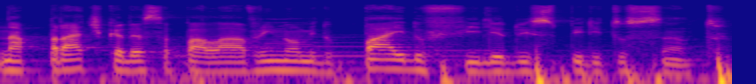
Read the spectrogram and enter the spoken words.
na prática dessa palavra, em nome do Pai, do Filho e do Espírito Santo.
